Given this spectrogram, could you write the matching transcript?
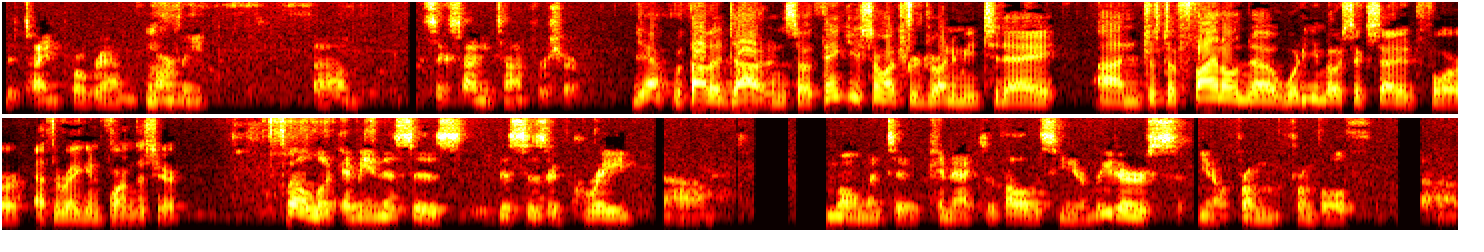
the Titan program with Mhm. Army. Um, it's an exciting time for sure. Yeah, without a doubt. And so thank you so much for joining me today. On just a final note, what are you most excited for at the Reagan Forum this year? Well, look, I mean, this is this is a great um, moment to connect with all the senior leaders, you know, from from both uh,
